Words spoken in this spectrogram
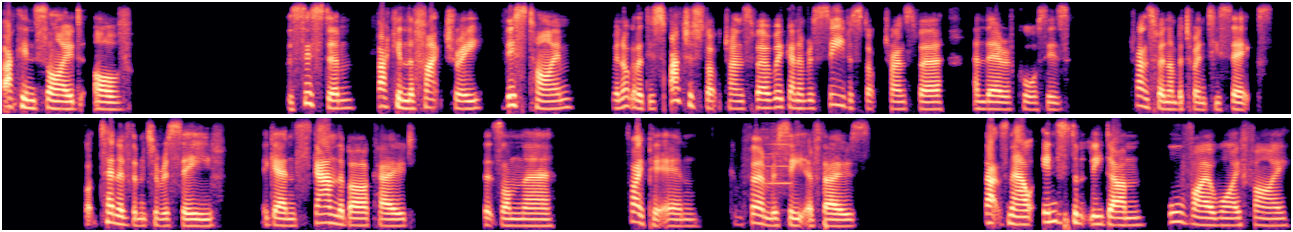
Back inside of the system, back in the factory, this time, we're not going to dispatch a stock transfer, we're going to receive a stock transfer, and there, of course, is transfer number 26, got 10 of them to receive. Again, scan the barcode that's on there, type it in, confirm receipt of those. That's now instantly done, all via Wi-Fi,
